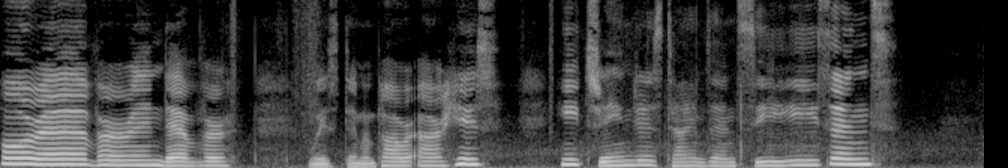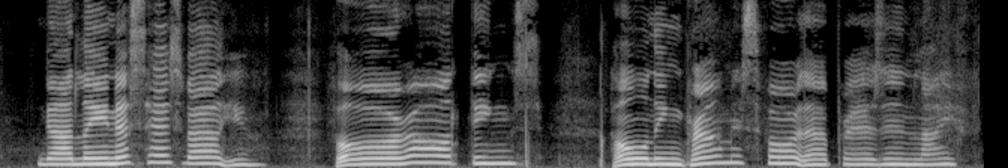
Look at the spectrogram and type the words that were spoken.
forever and ever. Wisdom and power are His. He changes times and seasons. Godliness has value for all things, holding promise for the present life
